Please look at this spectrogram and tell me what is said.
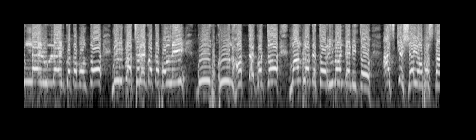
উন্নয়ন উন্নয়ন কথা বলতো, নির্বাচনের কথা বললেই গুম, খুন, হত্যা করতো, মামলা দিত, রিমান্ডে নিত। আজকে সেই অবস্থা।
